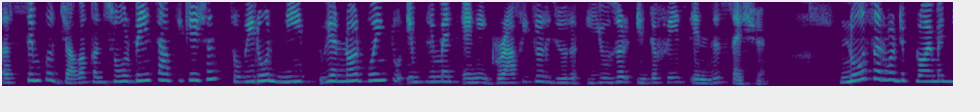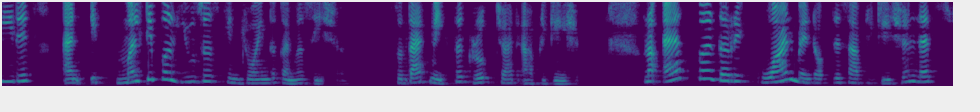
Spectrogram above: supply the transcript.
a simple Java console based application. So we don't need, we are not going to implement any graphical user, interface in this session. No server deployment needed and it multiple users can join the conversation. So that makes the group chat application. Now, as per the requirement of this application, let's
